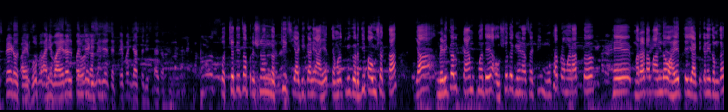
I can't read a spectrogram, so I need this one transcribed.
स्प्रेड होत आहे खूप. आणि व्हायरल पण जे डिसिजेस आहेत ते पण जास्त दिसत आहेत आपल्याला. स्वच्छतेचा प्रश्न नक्कीच या ठिकाणी आहे त्यामुळे तुम्ही गर्दी पाहू शकता. या मेडिकल कॅम्पमध्ये औषधं घेण्यासाठी मोठ्या प्रमाणात हे मराठा बांधव आहेत ते या ठिकाणी जमतात.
